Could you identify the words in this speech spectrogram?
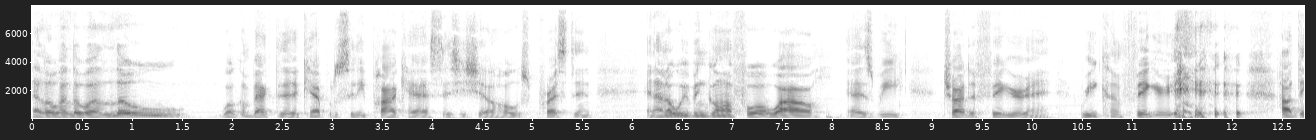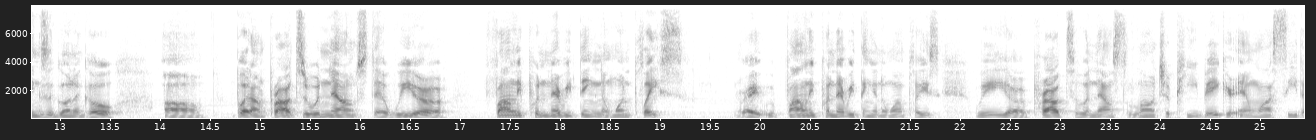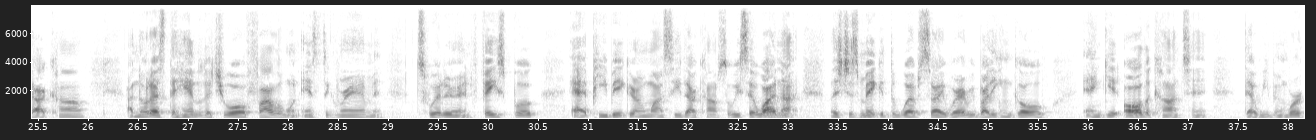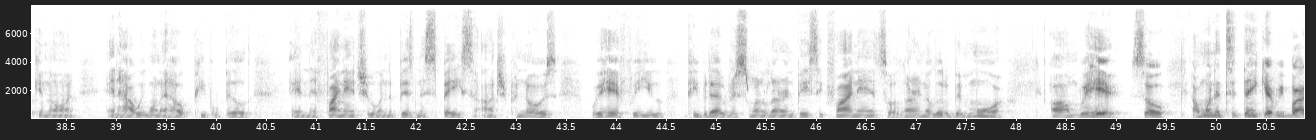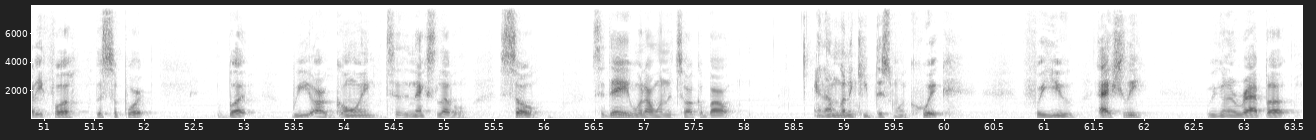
Hello, hello, hello. Welcome back to the Capital City Podcast. This is your host, Preston. And I know we've been gone for a while as we try to figure and reconfigure how things are going to go. Um, but I'm proud to announce that we are finally putting everything in one place, right? We're finally putting everything in one place. We are proud to announce the launch of pbakernyc.com. I know that's the handle that you all follow on Instagram and Twitter and Facebook at pbakernyc.com. So we said, why not? Let's just make it the website where everybody can go and get all the content that we've been working on and how we want to help people build in the financial and the business space. Entrepreneurs, we're here for you. People that just want to learn basic finance or learn a little bit more, um, we're here. So I wanted to thank everybody for the support, but we are going to the next level. So today, what I want to talk about and I'm going to keep this one quick for you. Actually, we're going to wrap up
